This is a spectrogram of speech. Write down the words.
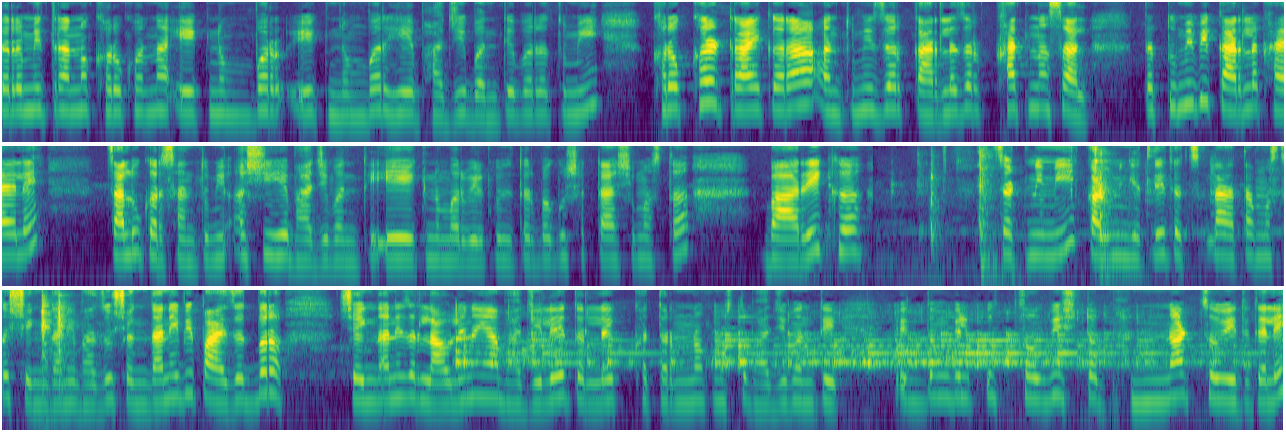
तर मित्रांनो खरोखर ना एक नंबर एक नंबर हे भाजी बनते बरं तुम्ही. खरोखर ट्राय करा आणि तुम्ही जर कारलं जर खात नसाल तर तुम्ही बी कारलं खायला चालू करसान तुम्ही. अशी हे भाजी बनते. एक नंबर बिलकुल. तर बघू शकता अशी मस्त बारीक चटणी मी काढून घेतली तर चला आता मस्त शेंगदाणे भाजू. शेंगदाणे बी पाहिजेत बरं. शेंगदाणे जर लावले ना या भाजीले तर लय खतरनाक मस्त भाजी बनते. एकदम बिलकुल चविष्ट भन्नाट चव येते त्याला.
